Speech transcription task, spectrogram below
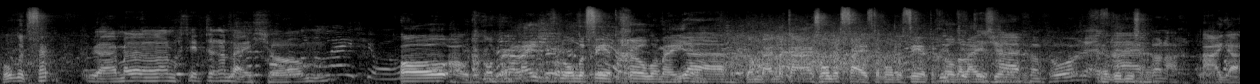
150? Ja, maar dan, dan zit er een lijstje om. Oh, oh, dan komt er een lijstje van 140 gulden mee. Ja. Dan bij elkaar is 150, 140 gulden Dit is lijstje. haar van voren en, En dit haar is van achter. Ah ja.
